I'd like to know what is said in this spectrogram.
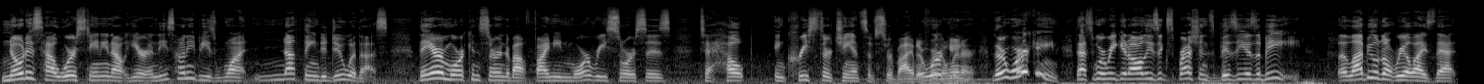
Notice how we're standing out here, and these honeybees want nothing to do with us. They are more concerned about finding more resources to help increase their chance of survival They're for working. the winter. They're working. That's where we get all these expressions busy as a bee. A lot of people don't realize that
